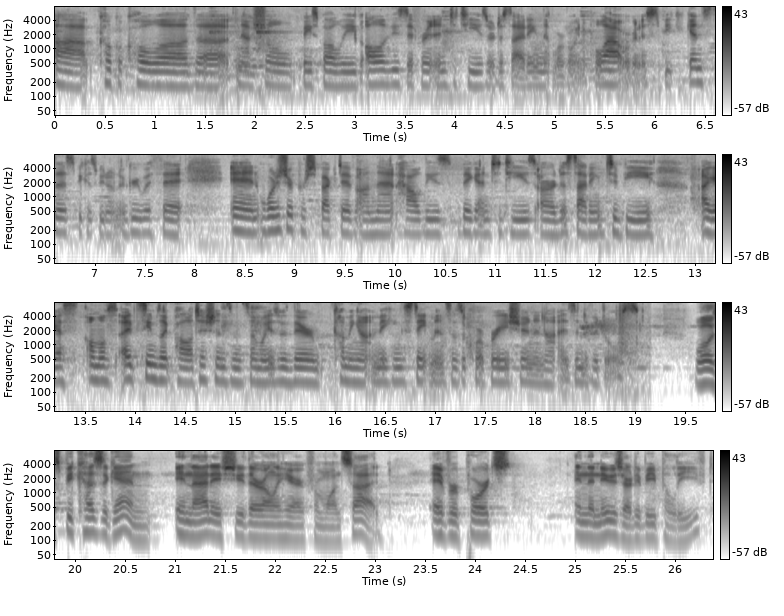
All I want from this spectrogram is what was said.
uh, Coca Cola, the National Baseball League, all of these different entities are deciding that we're going to pull out, we're going to speak against this because we don't agree with it. And what is your perspective on that? How these big entities are deciding to be, I guess, almost, it seems like politicians in some ways, where they're coming out and making statements as a corporation and not as individuals? Well, it's because, again, in that issue, they're only hearing from one side if reports in the news are to be believed,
